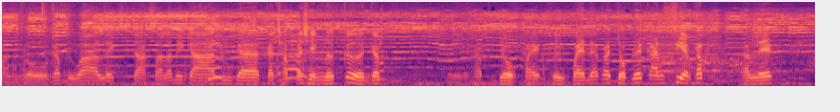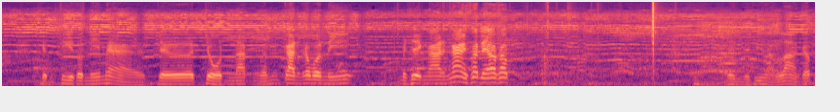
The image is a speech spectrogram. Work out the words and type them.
มันโรครับหรือว่าอเล็กจากสหรัฐอเมริกาดูแกกระฉับกระเฉงเหลือเกินครับนี่นะครับโยกไปถึงไปแล้วก็จบด้วยการเสียบครับอเล็กเข็มทีตอนนี้แหมเจอโจทย์หนักเหมือนกันครับวันนี้ ไม่ใช่งานง่ายซะแล้วครับ เล่นไปที่ฐานล่างครับ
